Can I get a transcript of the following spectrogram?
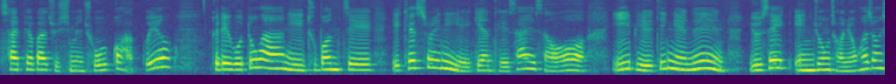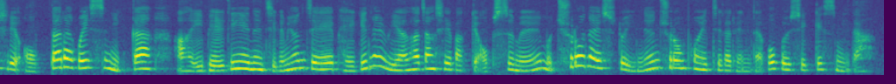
살펴봐 주시면 좋을 것 같고요. 그리고 또한 이 두 번째 이 캐서린이 얘기한 대사에서 이 빌딩에는 유색 인종 전용 화장실이 없다라고 했으니까 아, 이 빌딩에는 지금 현재 백인을 위한 화장실밖에 없음을 뭐 추론할 수도 있는 추론 포인트가 된다고 볼 수 있겠습니다.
